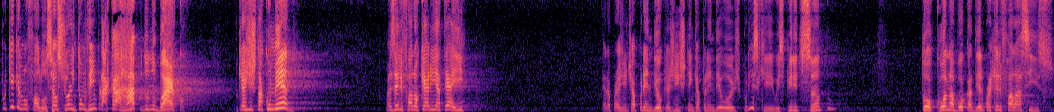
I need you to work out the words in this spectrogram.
Por que, que ele não falou? Se é o Senhor, então vem para cá rápido no barco, porque a gente está com medo. Mas ele fala: Eu quero ir até aí era para a gente aprender o que a gente tem que aprender hoje. Por isso que o Espírito Santo tocou na boca dele para que ele falasse isso.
